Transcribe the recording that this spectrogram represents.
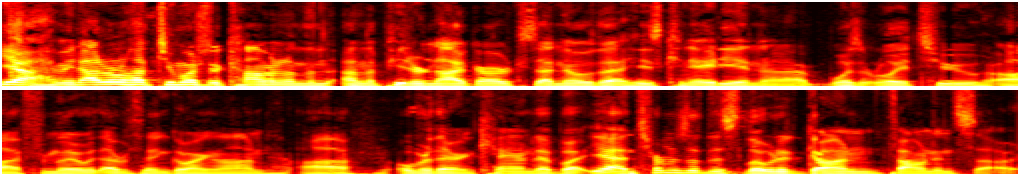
Yeah, I mean, I don't have too much to comment on the on the Peter Nygard because I know that he's Canadian and I wasn't really too uh, familiar with everything going on uh, over there in Canada. But yeah, in terms of this loaded gun found inside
